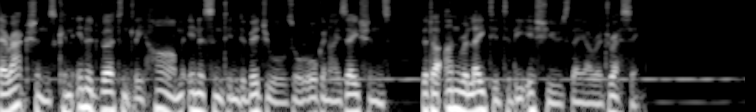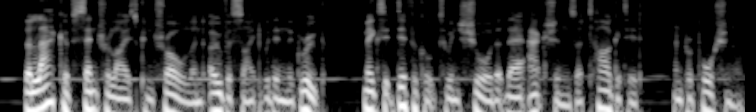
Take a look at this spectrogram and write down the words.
their actions can inadvertently harm innocent individuals or organizations that are unrelated to the issues they are addressing. The lack of centralized control and oversight within the group makes it difficult to ensure that their actions are targeted and proportional.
